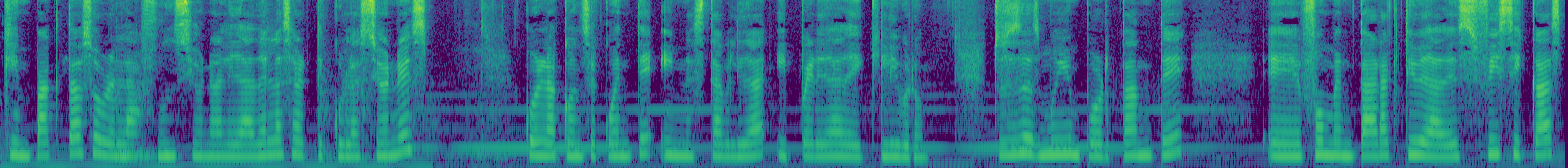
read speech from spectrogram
que impacta sobre la funcionalidad de las articulaciones con la consecuente inestabilidad y pérdida de equilibrio. Entonces es muy importante eh, fomentar actividades físicas,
